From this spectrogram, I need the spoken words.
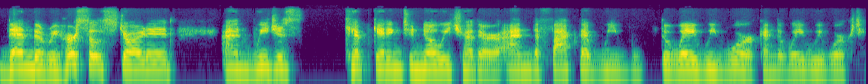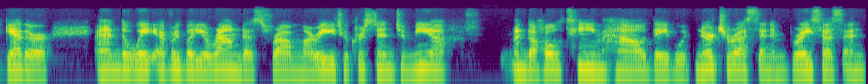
Then the rehearsals started and we just kept getting to know each other and the fact that we the way we work and the way we work together and the way everybody around us from Marie to Kristen to Mia and the whole team how they would nurture us and embrace us and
